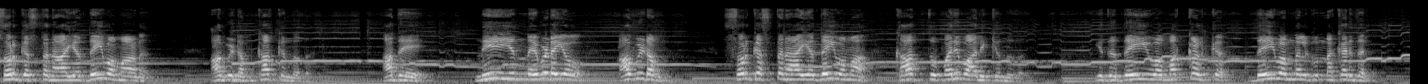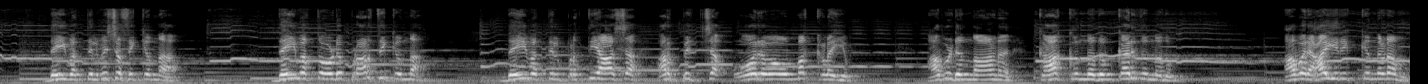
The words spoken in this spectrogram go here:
സ്വർഗസ്ഥനായ ദൈവമാണ് അവിടം കാക്കുന്നത്. അതെ നീ ഇന്ന് എവിടെയോ അവിടം സ്വർഗസ്ഥനായ ദൈവമാ കാത്തു പരിപാലിക്കുന്നത്. ഇത് ദൈവ മക്കൾക്ക് ദൈവം നൽകുന്ന കരുതൽ. ദൈവത്തിൽ വിശ്വസിക്കുന്ന ദൈവത്തോട് പ്രാർത്ഥിക്കുന്ന ദൈവത്തിൽ പ്രത്യാശ അർപ്പിച്ച ഓരോ മക്കളെയും അവിടുന്നാണ് കാക്കുന്നതും കരുതുന്നതും. അവരായിരിക്കുന്നിടം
